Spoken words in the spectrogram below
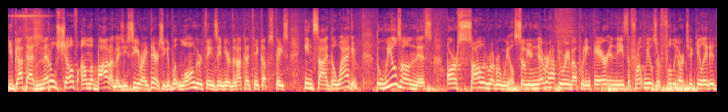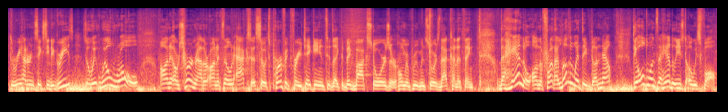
You've got that metal shelf on the bottom, as you see right there, so you can put longer things in here. They're not going to take up space inside the wagon. The wheels on this are solid rubber wheels, so you never have to worry about putting air in these. The front wheels are fully articulated, 360 degrees, so it will roll on, or turn rather, on its own axis, so it's perfect for you taking into like the big box stores or home improvement stores, that kind of thing. The handle on the front, I love the way they've done now. The old ones, the handle used to always fall,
